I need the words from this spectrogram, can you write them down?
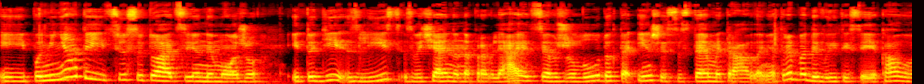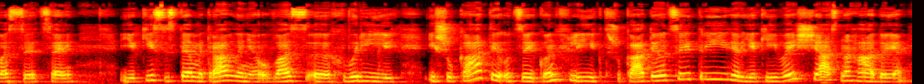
і поміняти цю ситуацію не можу. І тоді злість, звичайно, направляється в желудок та інші системи травлення. Треба дивитися, яка у вас це, цей, які системи травлення у вас е, хворіють, і шукати оцей конфлікт, шукати оцей тригер, який весь час нагадує.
